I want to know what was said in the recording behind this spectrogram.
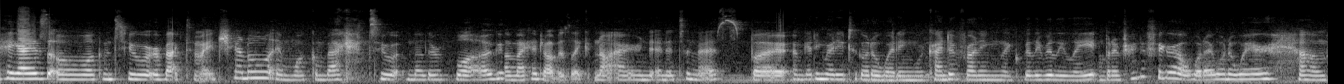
Hey guys, oh, welcome to or back to my channel and welcome back to another vlog. Uh, my hijab is like not ironed and it's a mess, but I'm getting ready to go to a wedding. We're kind of running like really, really late, but I'm trying to figure out what I want to wear. Um,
